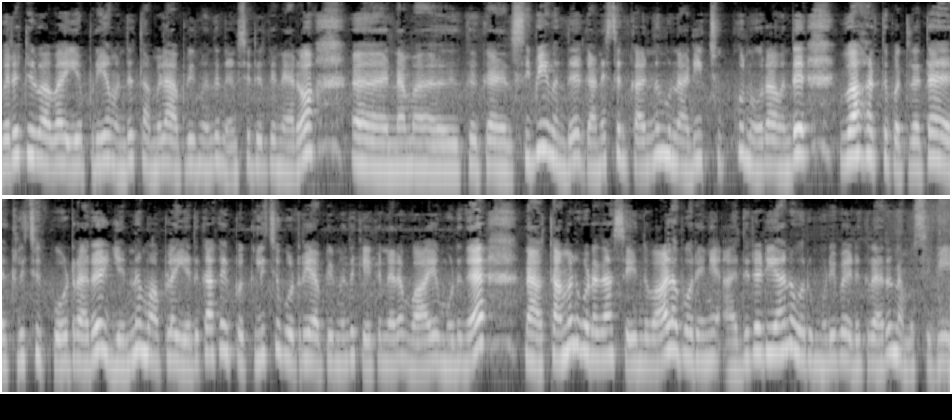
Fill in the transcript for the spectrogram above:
விரட்டிடுவாவ எப்படியும் வந்து தமிழா அப்படின்னு வந்து நினச்சிட்டு இருக்க நேரம் நம்ம க- சிபி வந்து கணேசன் கண்ணு முன்னாடி சுக்கு நூறாக வந்து விவாகரத்து பத்திரத்தை கிழிச்சு போடுறாரு. என்ன மாப்பிள்ளை எதுக்காக இப்போ கிழிச்சு போடுறீ அப்படின்னு வந்து கேட்க நேரம் வாயை முடுங்க. நான் தமிழ் கூட தான் சேர்ந்து வாழ போறேனே அதிரடியான ஒரு முடிவை எடுக்கிறாரு நம்ம சிபி.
